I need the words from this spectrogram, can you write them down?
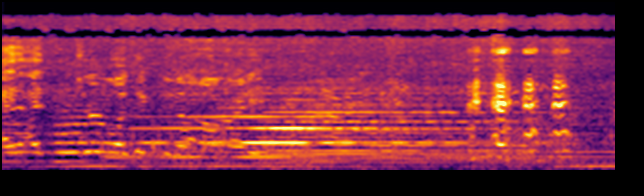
I, I sure was a good one already.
